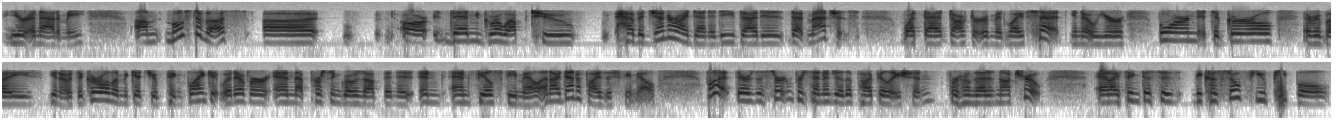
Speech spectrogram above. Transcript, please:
your anatomy. Um, most of us uh, are then grow up to have a gender identity that is that matches what that doctor or midwife said. You know, you're born, it's a girl, everybody's, you know, it's a girl, let me get you a pink blanket, whatever, and that person grows up and it, and and feels female and identifies as female. But there's a certain percentage of the population for whom that is not true. And I think this is because so few people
